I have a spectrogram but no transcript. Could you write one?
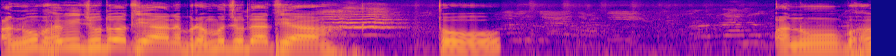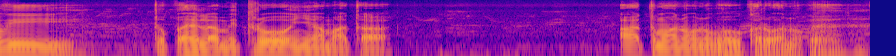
અનુભવી જુદો થયા અને બ્રહ્મ જુદા થયા. તો અનુભવી. તો પહેલાં મિત્રો અહીંયા માતા આત્માનો અનુભવ કરવાનો કહે છે.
